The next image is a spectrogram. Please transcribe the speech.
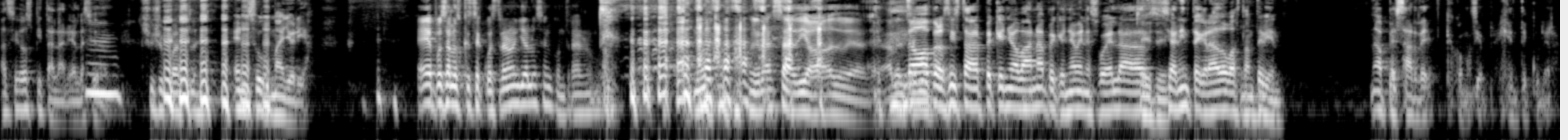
ha sido hospitalaria la ciudad. Mm. en su mayoría. Eh, pues a los que secuestraron ya los encontraron. gracias a Dios, no, pero sí está pequeño Habana, pequeña Venezuela. Se han integrado bastante bien. A pesar de que, como siempre, hay gente culera.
